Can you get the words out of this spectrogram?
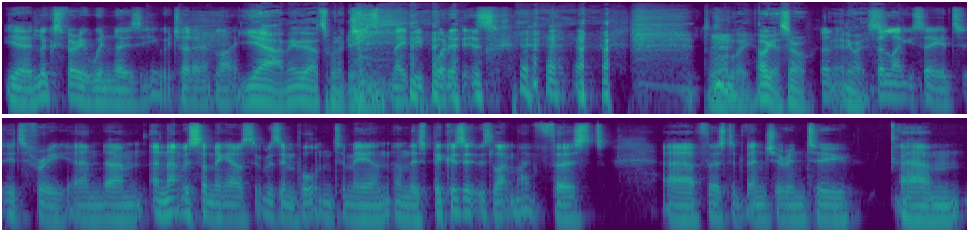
yeah, it looks very Windowsy, which I don't like. Yeah, maybe that's what it is. maybe what it is. totally. Okay, so but, anyways, but like you say, it's it's free, and um, and that was something else that was important to me on, on this because it was like my first uh, first adventure into um,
